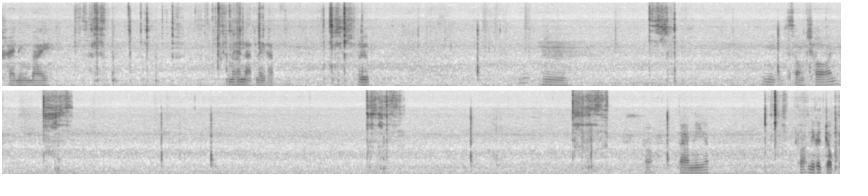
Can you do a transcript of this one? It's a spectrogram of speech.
ไข่หนึ่งใบ ไม่ถนัดเลยครับ ปึ๊บอืมมีสองช้อนก็ตามนี้ครับ ก็นี่ก็จบไป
